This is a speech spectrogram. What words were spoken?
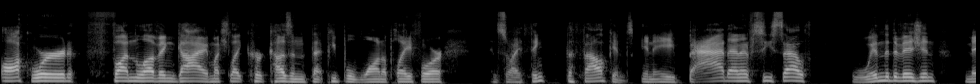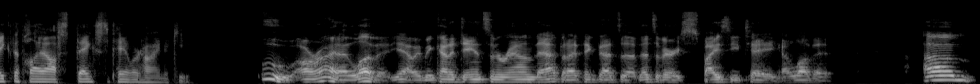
awkward, fun loving guy, much like Kirk Cousins that people want to play for. And so I think the Falcons in a bad NFC South win the division, make the playoffs thanks to Taylor Heinicke. Ooh, all right. I love it. Yeah, we've been kind of dancing around that, but I think that's a that's a very spicy take. I love it. Um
